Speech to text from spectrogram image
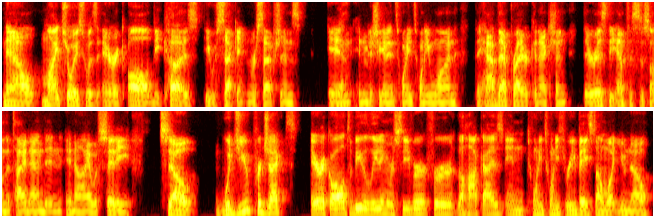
Now, my choice was Erick All because he was second in receptions in, yeah. in Michigan in 2021. They have that prior connection. There is the emphasis on the tight end in, in Iowa City. So, would you project Erick All to be the leading receiver for the Hawkeyes in 2023 based on what you know?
